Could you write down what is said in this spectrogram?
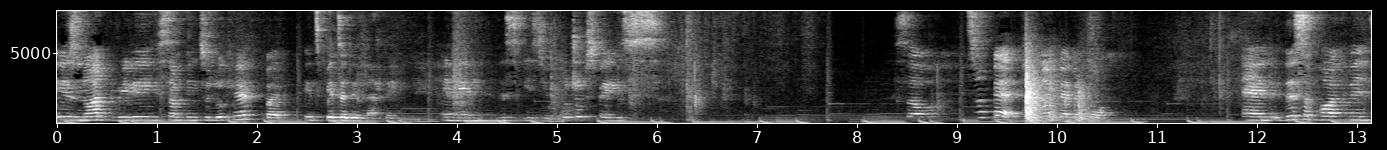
is not really something to look at, but it's better than nothing. And then this is your wardrobe space. So it's not bad, not bad at all. And this apartment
